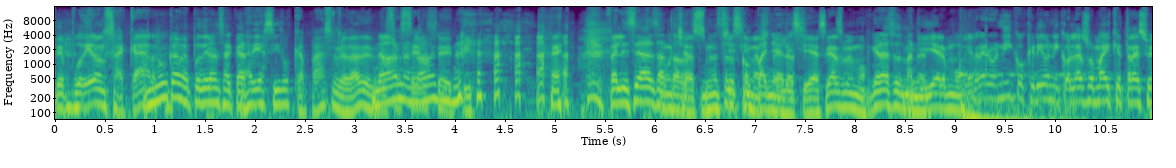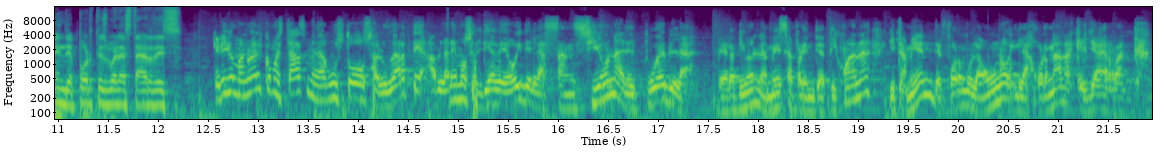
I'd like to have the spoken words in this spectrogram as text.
te pudieron sacar. Nunca me pudieron sacar. Nadie ha sido capaz, ¿verdad? De No, no, no. deshacerse de ti. Felicidades a Muchas, todos nuestros muchísimas compañeros. felicidades. Gracias, Memo. Gracias, Manuel. Guillermo Guerrero, Nico, querido Nicolás Omay, ¿qué traes hoy en Deportes? Buenas tardes. Querido Manuel, ¿cómo estás? Me da gusto saludarte. Hablaremos el día de hoy de la sanción al Puebla. Perdió en la mesa frente a Tijuana y también de Fórmula 1 y la jornada que ya arranca.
